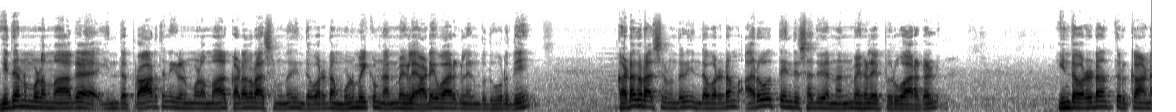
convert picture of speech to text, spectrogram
இதன் மூலமாக இந்த பிரார்த்தனைகள் மூலமாக கடகராசி வந்து இந்த வருடம் முழுமைக்கும் நன்மைகளை அடைவார்கள் என்பது உறுதி. கடகராசி வந்து இந்த வருடம் அறுபத்தைந்து சதவீத நன்மைகளை பெறுவார்கள். இந்த வருடத்திற்கான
